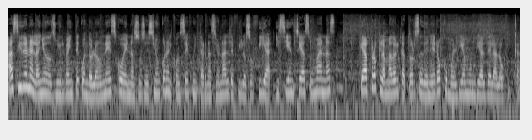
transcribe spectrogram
Ha sido en el año 2020 cuando la UNESCO, en asociación con el Consejo Internacional de Filosofía y Ciencias Humanas, que ha proclamado el 14 de enero como el Día Mundial de la Lógica.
